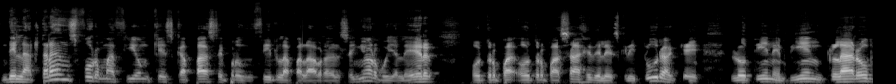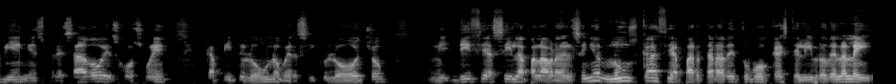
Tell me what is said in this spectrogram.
de la transformación que es capaz de producir la palabra del Señor. Voy a leer otro, otro pasaje de la escritura que lo tiene bien claro, bien expresado. Es Josué capítulo 1, versículo 8 Dice así la palabra del Señor, nunca se apartará de tu boca este libro de la ley,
